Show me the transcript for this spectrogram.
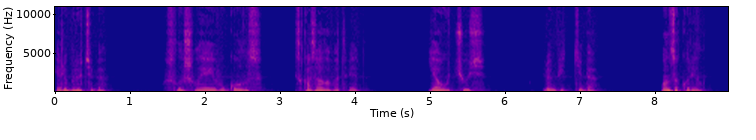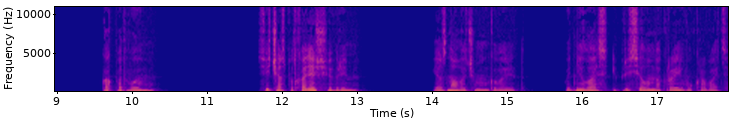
«Я люблю тебя», — услышала я его голос и сказала в ответ — Я учусь любить тебя. Он закурил. Как по-твоему? Сейчас подходящее время? Я знала, о чем он говорит. Поднялась и присела на край его кровати.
